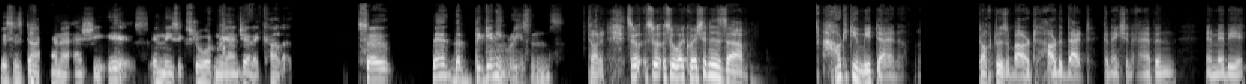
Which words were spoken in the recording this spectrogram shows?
This is. Diana as she is in these extraordinary angelic colors. So they're the beginning reasons. Got it. So, so, so my question is, uh, how did you meet Diana? Talk to us about how did that connection happen? and maybe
